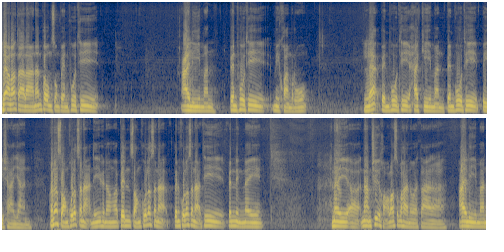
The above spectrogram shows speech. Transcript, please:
และอัลลอฮ์ตาลานั้นพระองค์ทรงเป็นผู้ที่อาลีมัน เป็นผู้ที่มีความรู้ และเป็นผู้ที่ฮากีมันเป็นผู้ที่ปีชาญาณเพราะนั้นสองคุณลักษณะนี้พี่น้องครับเป็นสองคุณลักษณะ เป็นคุณลักษณะที่เป็นหนึ่งในในนามชื่อของอัลลอฮฺสุบฮานาอะตาลาอาลีมัน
